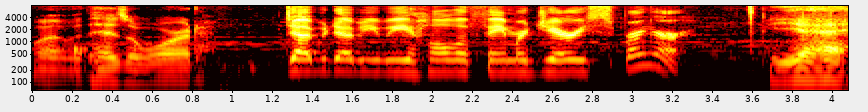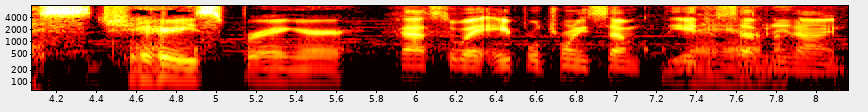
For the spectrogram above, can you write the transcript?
went with his award. WWE Hall of Famer Jerry Springer Yes, Jerry Springer. passed away April 27th, at the age of 79.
